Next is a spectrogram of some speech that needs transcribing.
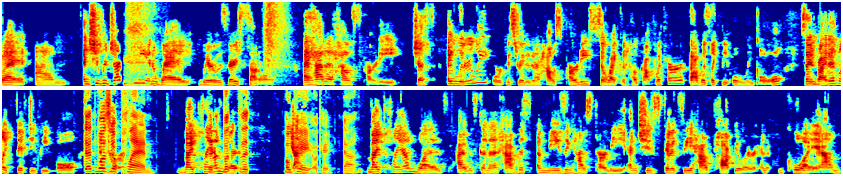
but um, and she rejected me in a way where it was very subtle. I had a house party. Just I literally orchestrated a house party so I could hook up with her. That was like the only goal. So I invited like 50 people. That was your her- plan. My plan but was the okay, okay, yeah. my plan was I was gonna have this amazing house party and she's gonna see how popular and cool I am.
